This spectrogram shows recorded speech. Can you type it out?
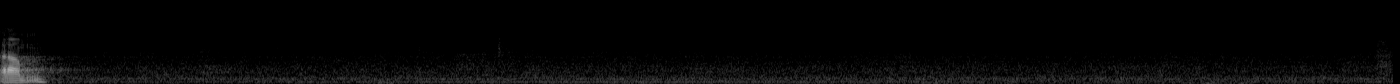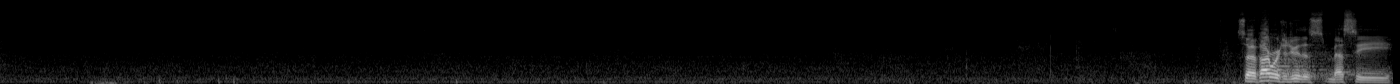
Um, So if I were to do this messy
